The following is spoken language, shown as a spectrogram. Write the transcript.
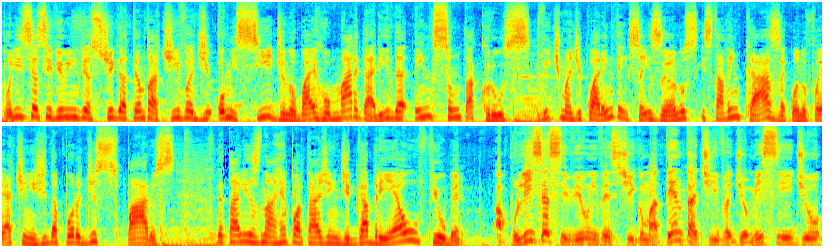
Polícia Civil investiga a tentativa de homicídio no bairro Margarida, em Santa Cruz. Vítima de 46 anos estava em casa quando foi atingida por disparos. Detalhes na reportagem de Gabriel Filber. A Polícia Civil investiga uma tentativa de homicídio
